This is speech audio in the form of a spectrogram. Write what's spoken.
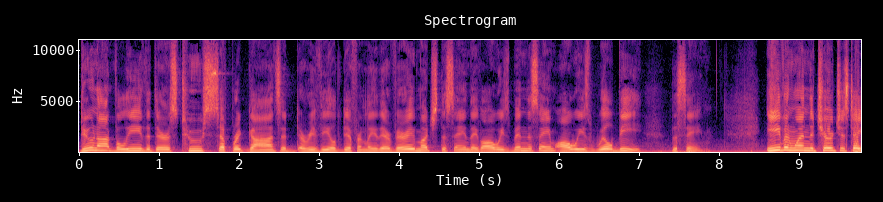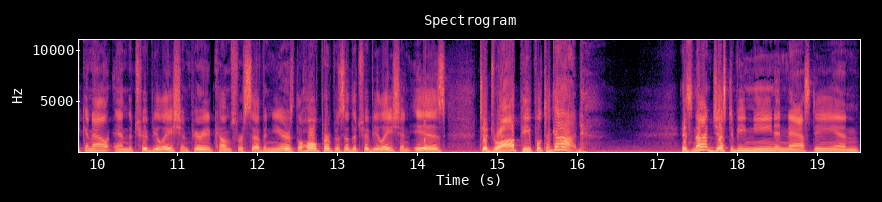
Do not believe that there's two separate gods that are revealed differently. They're very much the same. They've always been the same, always will be the same. Even when the church is taken out and the tribulation period comes for seven years, the whole purpose of the tribulation is to draw people to God. It's not just to be mean and nasty and,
